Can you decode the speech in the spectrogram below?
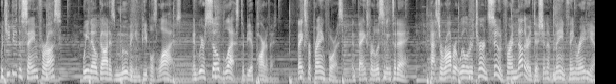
Would you do the same for us? We know God is moving in people's lives, and we're so blessed to be a part of it. Thanks for praying for us, and thanks for listening today. Pastor Robert will return soon for another edition of Main Thing Radio.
